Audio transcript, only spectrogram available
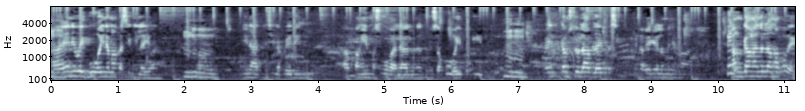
Ah, anyway, buhay naman kasi nila yon. Mhm. Hindi natin sila pwedeng uh, panghimasukan, lalo na dun sa buhay pag-ibig. Mhm. When it comes to love life, kasi pinakikialaman yung mga... Pero- Hanggang ano lang ako eh.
